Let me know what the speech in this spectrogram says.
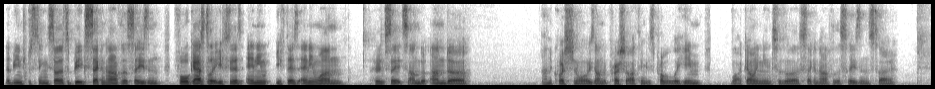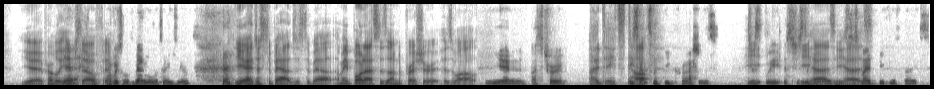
it'd be interesting. So it's a big second half of the season for Gasly. If there's any, if there's anyone who seats under under under question or he's under pressure, I think it's probably him. Like going into the second half of the season. So yeah, probably yeah. himself. Have and... we talked about all the teams here? yeah, just about, just about. I mean, Bottas is under pressure as well. Yeah, that's true. I, it's tough. He's had some big crashes. He, just we, it's just he has, he has. Just made big mistakes.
